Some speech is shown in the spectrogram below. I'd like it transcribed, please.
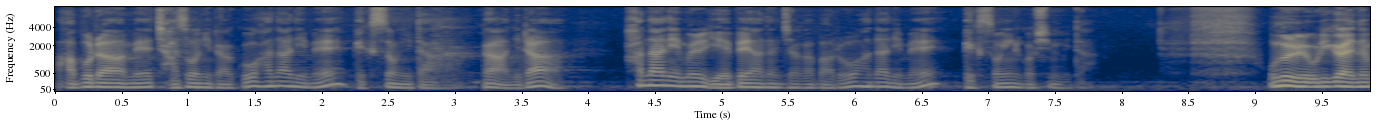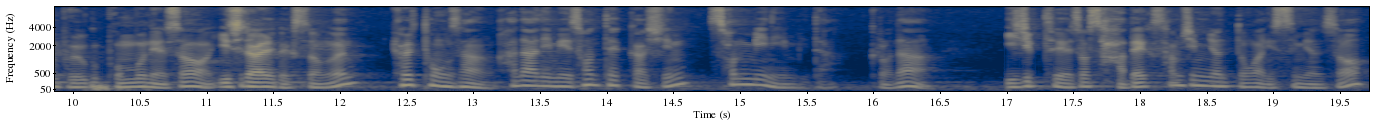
아브라함의 자손이라고 하나님의 백성이다가 아니라 하나님을 예배하는 자가 바로 하나님의 백성인 것입니다. 오늘 우리가 읽는 본문에서 이스라엘 백성은 혈통상 하나님이 선택하신 선민입니다. 그러나 이집트에서 430년 동안 있으면서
